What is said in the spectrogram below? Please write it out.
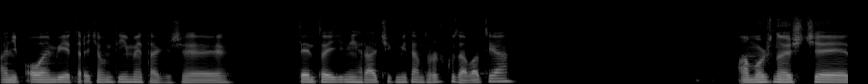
ani v All NBA treťom týme, takže tento jediný hráčik mi tam trošku zavacia. A možno ešte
